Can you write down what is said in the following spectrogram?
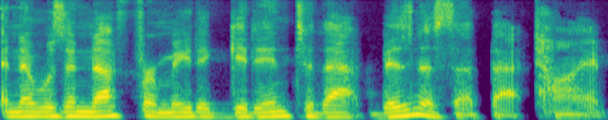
And it was enough for me to get into that business at that time.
